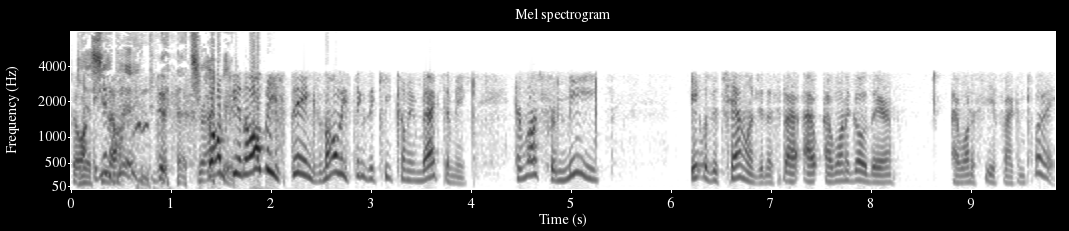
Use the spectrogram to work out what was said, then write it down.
so yes, you know, did. That's right. so I'm seeing all these things and all these things that keep coming back to me. And Russ, for me, it was a challenge, and I said, I, I, I want to go there. I want to see if I can play.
